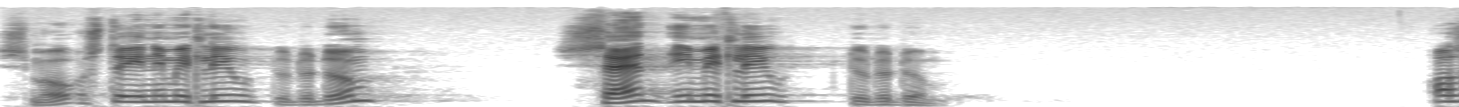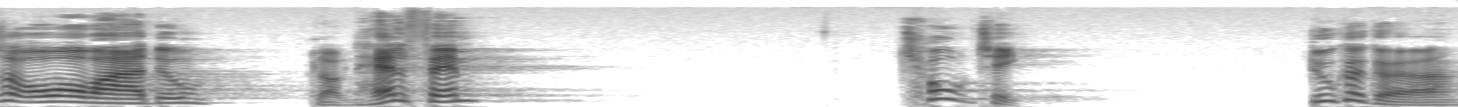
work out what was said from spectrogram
små sten i mit liv, du, du, du, sand i mit liv, du, du, du. og så overvejer du klokken halv fem to ting, du kan gøre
